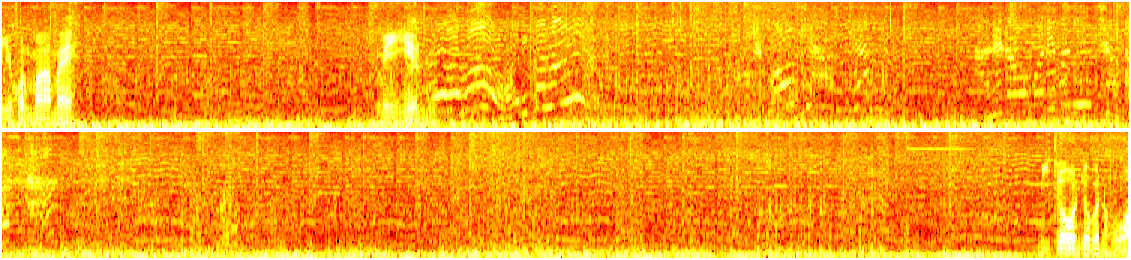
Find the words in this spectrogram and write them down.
มีคนมาไหม ไม่เห็น มีโดรนอยู่บนหัว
